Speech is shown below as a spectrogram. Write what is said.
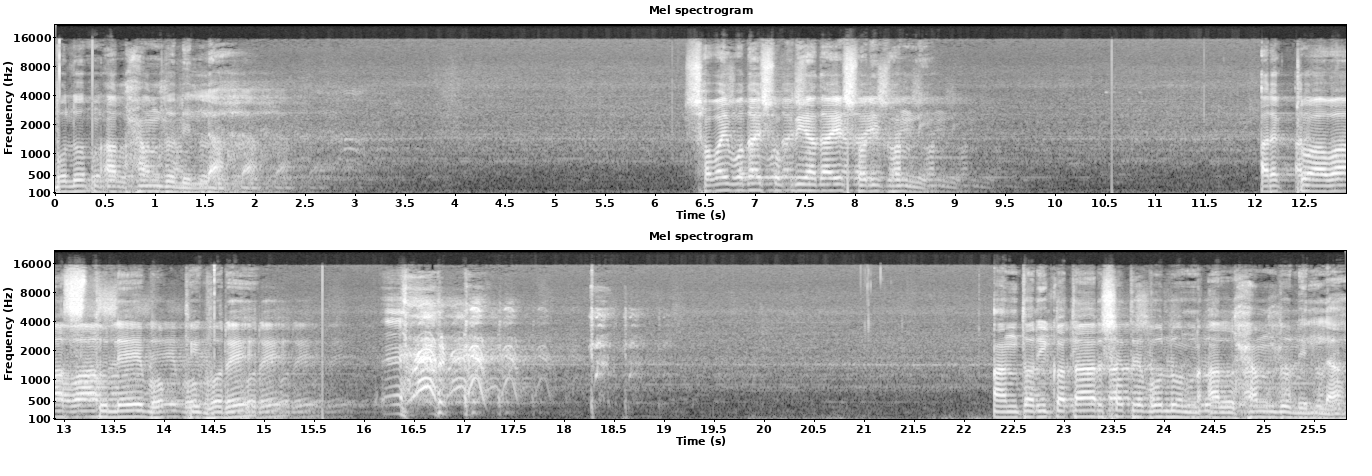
বলুন, আলহামদুলিল্লাহ। সবাই বোধহয় শুক্রিয়া আদায়ে শরিক হননি। আর একটু আওয়াজ তুলে ভক্তি ভরে। আন্তরিকতার সাথে বলুন, আলহামদুলিল্লাহ।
